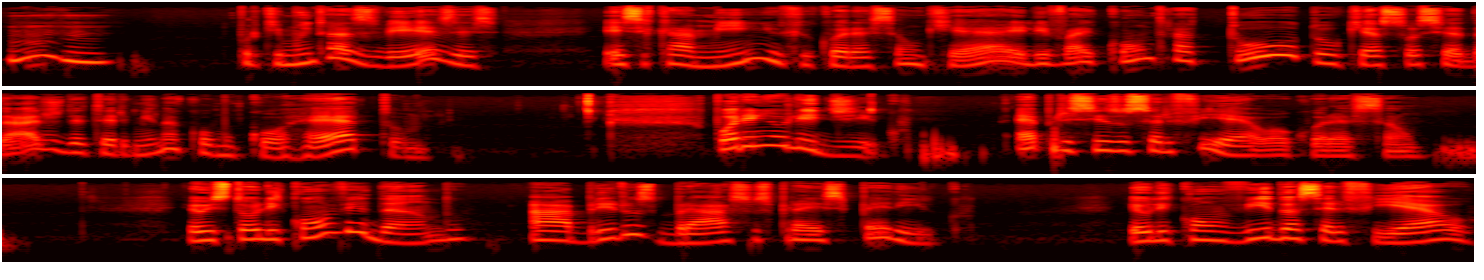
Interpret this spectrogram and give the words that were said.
uhum. porque muitas vezes esse caminho que o coração quer, ele vai contra tudo o que a sociedade determina como correto. Porém, eu lhe digo, é preciso ser fiel ao coração. Eu estou lhe convidando a abrir os braços para esse perigo. Eu lhe convido a ser fiel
